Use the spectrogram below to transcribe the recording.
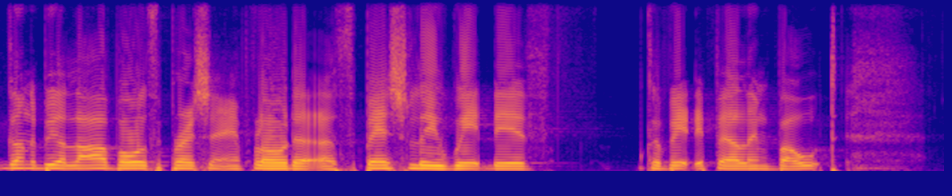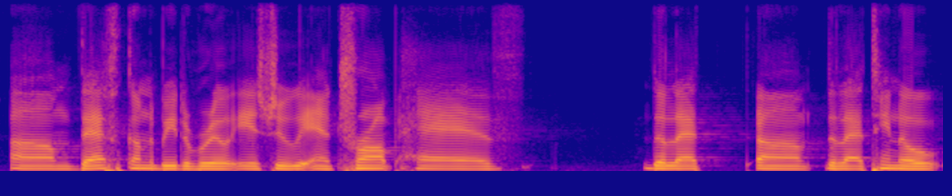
going to be a lot of voter suppression in Florida, especially with this convicted felon vote. Um, that's going to be the real issue, and Trump has the Lat- um, the Latino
